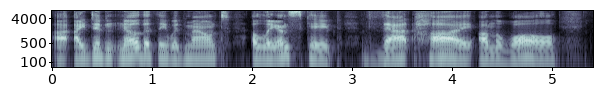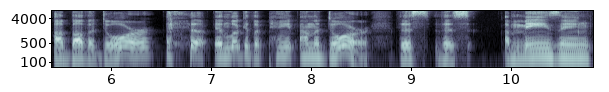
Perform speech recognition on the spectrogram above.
Uh, I didn't know that they would mount a landscape that high on the wall above a door and look at the paint on the door. This this amazing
